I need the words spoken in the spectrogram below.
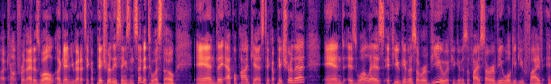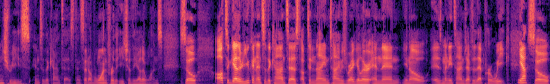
account for that as well. Again, you got to take a picture of these things and send it to us though. And the Apple Podcast, take a picture of that and as well as if you give us a review, if you give us a 5-star review, we'll give you 5 entries into the contest instead of one for the, each of the other ones. So, altogether you can enter the contest up to 9 times regular and then, you know, as many times after that per week. Yeah. So,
